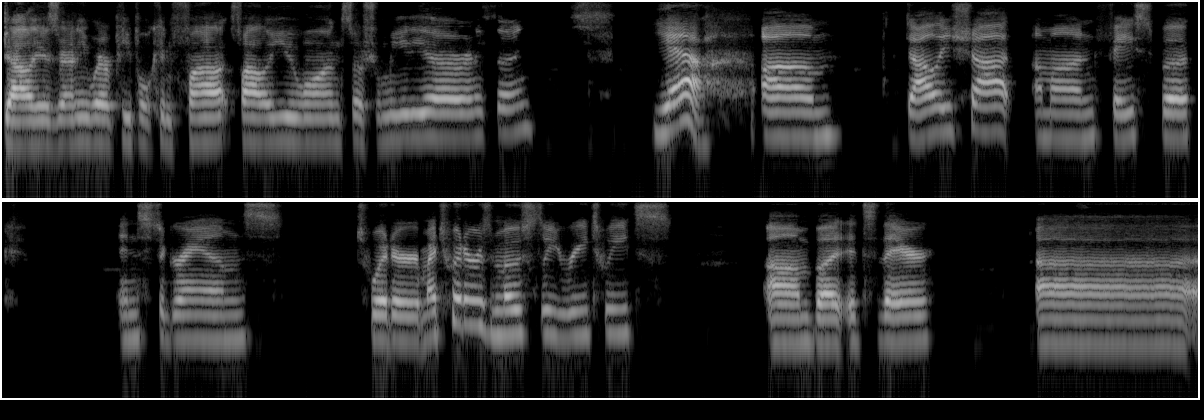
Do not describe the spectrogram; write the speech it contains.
Dahlia, is there anywhere people can fo- follow you on social media or anything? Yeah. Um Dolly Shot. I'm on Facebook, Instagrams, Twitter. My Twitter is mostly retweets. Um, but it's there. Uh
